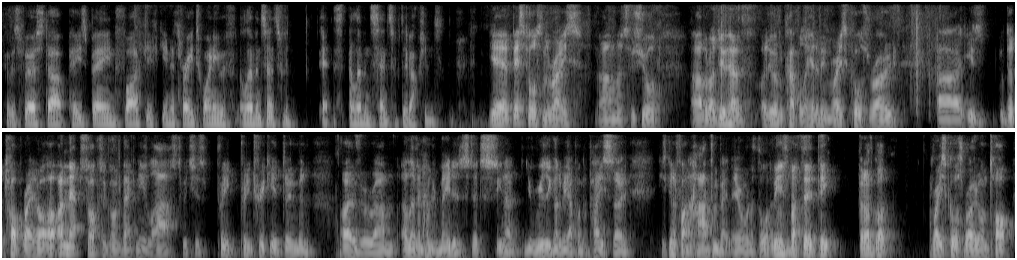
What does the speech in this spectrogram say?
who was first up, he's been five fifty and a three twenty with eleven cents of eleven cents of deductions. Yeah, best horse in the race, um, that's for sure. Uh, but I do have I do have a couple ahead of him. Racecourse Road uh, is the top rate. I, I have gone back near last, which is pretty pretty tricky at Doomben over um, 1100 meters. That's you know you really got to be up on the pace. So he's going to find it hard from back there. I would have thought. I mean, it's my third pick, but I've got Racecourse Road on top.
